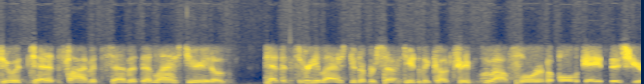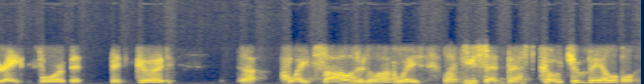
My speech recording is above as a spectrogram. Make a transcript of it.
two and ten, five and seven. Then last year, you know, ten and three last year, number seventeen in the country, blew out Florida in the bowl game. This year, eight and four, been been good, uh, quite solid in a lot of ways. Like you said, best coach available.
